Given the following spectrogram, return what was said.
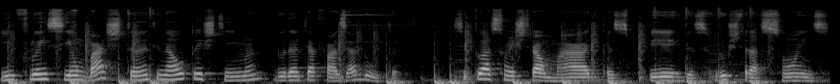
influenciam bastante na autoestima durante a fase adulta. Situações traumáticas, perdas, frustrações,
